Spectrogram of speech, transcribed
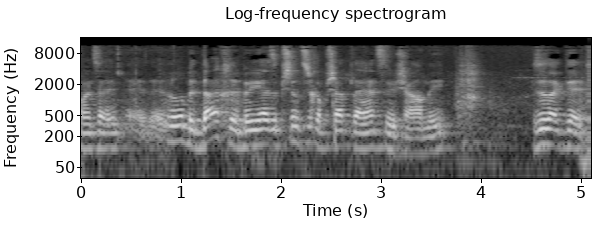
wants a, a little bit darker, but he has a pshat to answer Yerushalmi. He says like this.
